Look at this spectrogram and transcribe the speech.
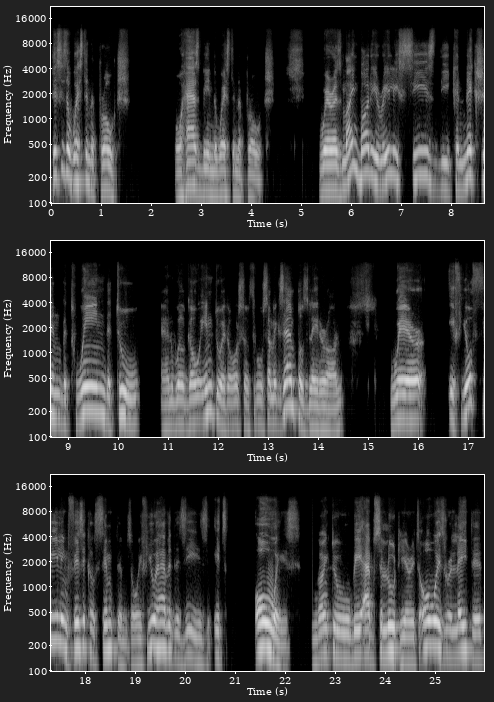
this is a Western approach, or has been the Western approach. Whereas mind body really sees the connection between the two, and we'll go into it also through some examples later on where if you're feeling physical symptoms or if you have a disease, it's always, I'm going to be absolute here, it's always related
